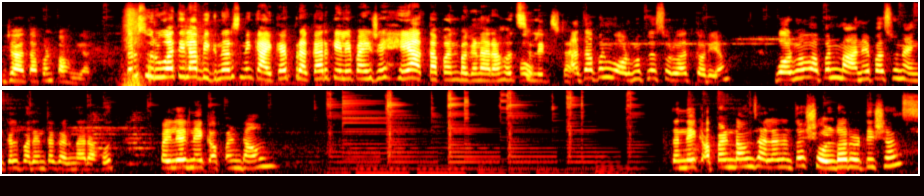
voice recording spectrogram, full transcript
ज्या आता आपण पाहूयात. तर सुरुवातीला बिगनर्सनी काय काय प्रकार केले पाहिजे हे आता आपण बघणार आहोत हो. आता आपण वॉर्मअपला सुरुवात करूया. वॉर्मअप आपण मानेपासून अँकल पर्यंत करणार आहोत. पहिले नेक अप अँड डाऊन तर नेक अप अँड डाऊन झाल्यानंतर शोल्डर रोटेशन्स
